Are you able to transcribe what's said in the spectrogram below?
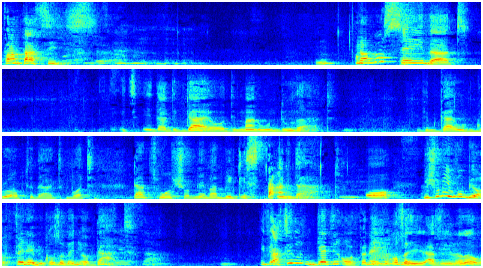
fantasies. Hmm? And I'm not saying that it's, that the guy or the man won't do that. The guy will grow up to that, but that one should never be the standard. Or you shouldn't even be offended because of any of that. Yes, sir. If you are still getting offended because of as a result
